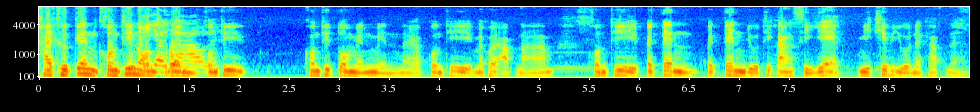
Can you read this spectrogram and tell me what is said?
ใครคือเก้นคนที่นอนกรนยาวๆเลยคนที่คนที่ตัวเหม็นๆนะครับ คนที่ไม่ค่อยอาบน้ำคนที่ไปเต้นไปเต้นอยู่ที่กลางสี่แยก มีคลิปอยู่นะครับนะฮะ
